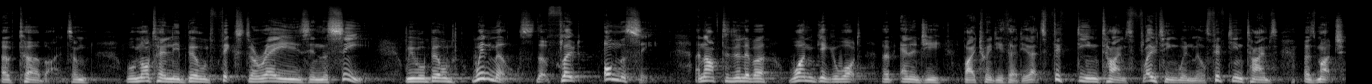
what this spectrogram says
of turbines. And we'll not only build fixed arrays in the sea, we will build windmills that float on the sea enough to deliver one gigawatt of energy by 2030. That's 15 times floating windmills, 15 times as much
